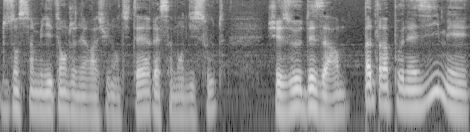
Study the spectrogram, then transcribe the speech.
Deux anciens militants de génération identitaire récemment dissoutes, chez eux des armes, pas de drapeau nazi, mais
